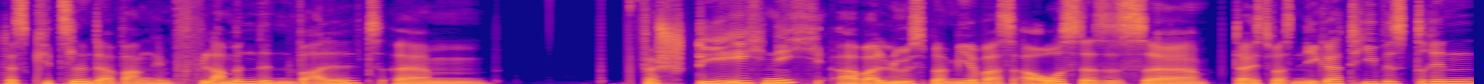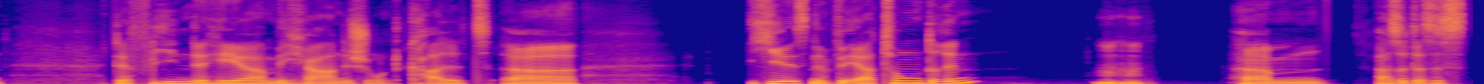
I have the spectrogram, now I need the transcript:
das Kitzeln der Wang im flammenden Wald ähm, verstehe ich nicht, aber löst bei mir was aus. Das ist, äh, da ist was Negatives drin. Der fliehende Heer, mechanisch und kalt. Äh, hier ist eine Wertung drin. Mhm. Ähm, also das ist,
